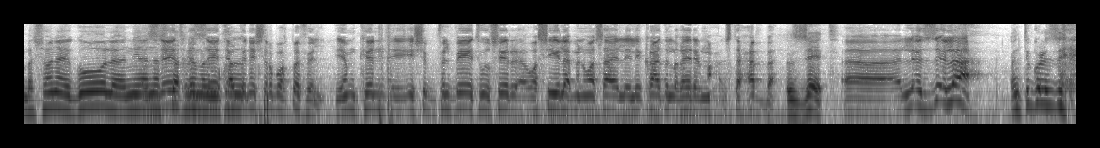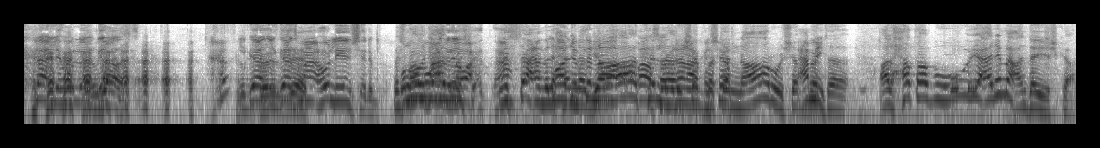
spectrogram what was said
بس هنا يقول إني أنا الزيت أستخدم الزيت يمكن المخل يشربه طفل. يمكن يشب في البيت ويصير وسيلة من وسائل الإيقاد الغير المستحبه الزيت. آه الز... لا. أنت تقول الزيت. لا اللي هو الغاز. الغاز. الغاز. ما هو اللي ينشرب. بس ما هو جالس واحد الجرات قاصر كلها شيخ. النار. وشبة الحطب ويعني ما عنده أي إشكال.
